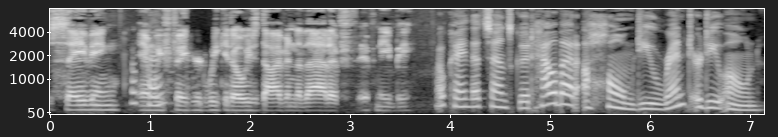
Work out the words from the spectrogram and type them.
saving, and we figured we could always dive into that if if need be. Okay, that sounds good. How about a home? Do you rent or do you own?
